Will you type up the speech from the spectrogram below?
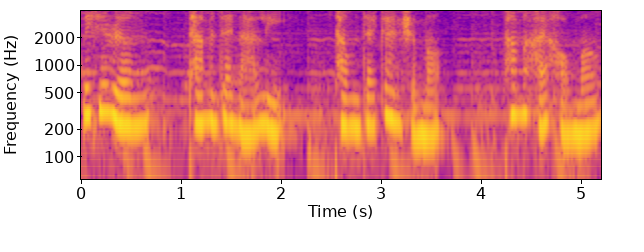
那些人，他们在哪里？他们在干什么？他们还好吗？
